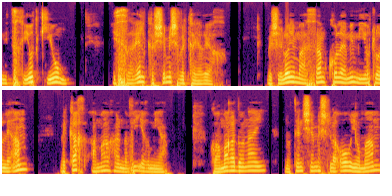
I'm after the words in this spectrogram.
נצחיות קיום ישראל כשמש וכירח, ושלא ימאסם כל הימים להיות לו לעם, וכך אמר הנביא ירמיה. כה אמר אדוני, נותן שמש לאור יומם,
